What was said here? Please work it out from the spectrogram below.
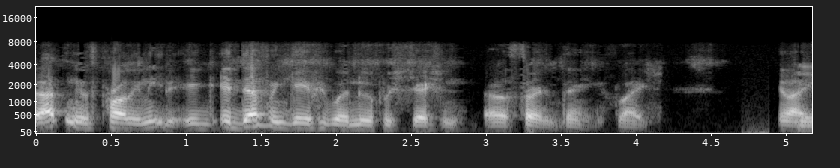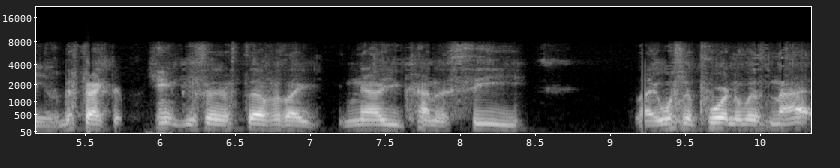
I think it's probably needed. It, it definitely gave people a new appreciation of certain things, like like Yeah. the fact that we can't do certain stuff is like now you kind of see like what's important and what's not,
